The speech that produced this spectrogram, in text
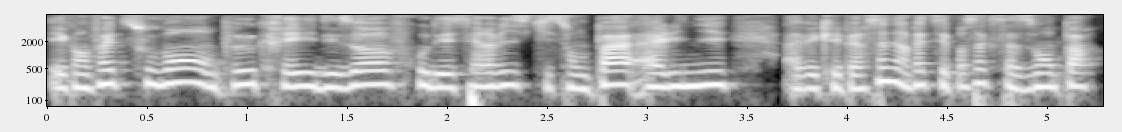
Et qu'en fait, souvent, on peut créer des offres ou des services qui sont pas alignés avec les personnes. Et en fait, c'est pour ça que ça se vend pas.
